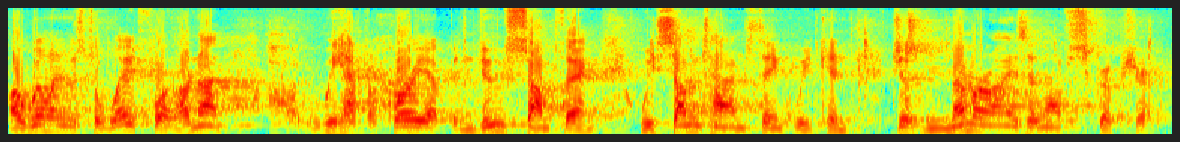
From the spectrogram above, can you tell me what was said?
Our willingness to wait for it, are not, oh, we have to hurry up and do something. We sometimes think we can just memorize enough scripture,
